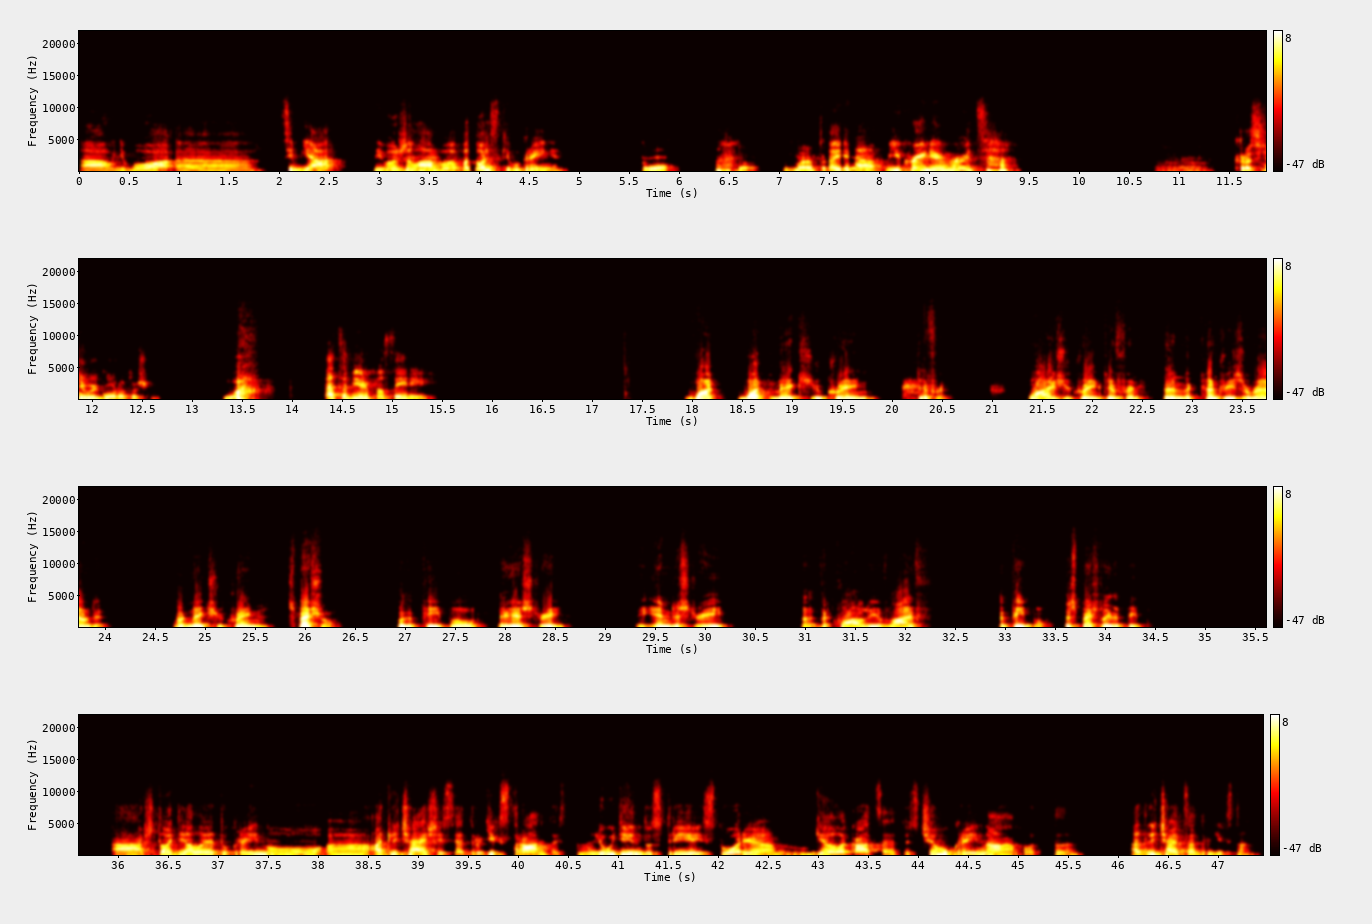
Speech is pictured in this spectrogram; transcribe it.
А, у него э, семья, его жила Мгм. в Подольске в Украине. О, да, знаем So такой you город. have Ukrainian roots. Красивый город очень. wha- That's a beautiful city. what what makes Ukraine different? Why is Ukraine different than the countries around it? What makes Ukraine special for the people, the history, the industry, the, the quality of life, the people, especially the people? А что делает Украину а, отличающейся от других стран? То есть там люди, индустрия, история, м, геолокация. То есть чем Украина вот, э, отличается от других стран?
